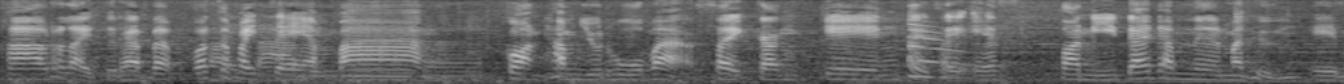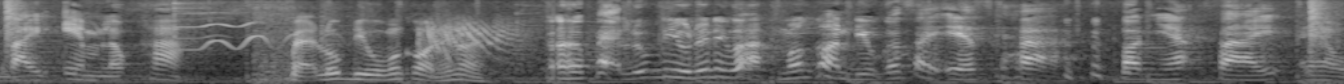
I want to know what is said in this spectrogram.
ข้าวเท่าไหร่คือแท็บแบบก็จะไปแจมบ้าง ใช่ ก่อนทำ YouTube อะใส่กางเกง ใส่ไซส์ S ตอนนี้ได้ดำเนินมาถึง M ไซส์ M แล้วค่ะ แปะรูปดิวเมื่อก่อนให้หน่อย เออ แปะรูปดิวด้วยดีกว่า เมื่อก่อนดิวก็ไซส์ S ค่ะ ตอนเนี้ยไซส์แอล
